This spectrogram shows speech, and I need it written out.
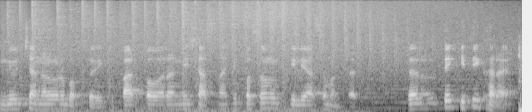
न्यूज चॅनलवर बघतोय की पार्थ पवारांनी शासनाची फसवणूक केली असं म्हणतात. तर ते किती खरं आहे?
